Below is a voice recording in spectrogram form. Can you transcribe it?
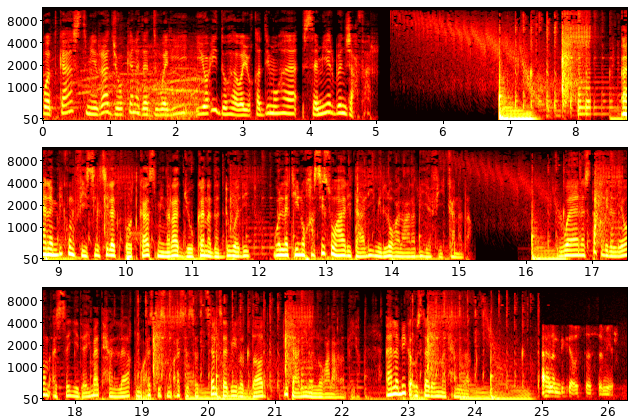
بودكاست من راديو كندا الدولي يعيدها ويقدمها سمير بن جعفر. أهلا بكم في سلسلة بودكاست من راديو كندا الدولي والتي نخصصها لتعليم اللغة العربية في كندا. ونستقبل اليوم السيد عماد حلاق مؤسس مؤسسة سلسبيل الضاد لتعليم اللغة العربية. أهلا بك أستاذ عماد حلاق. أهلا بك أستاذ سمير.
